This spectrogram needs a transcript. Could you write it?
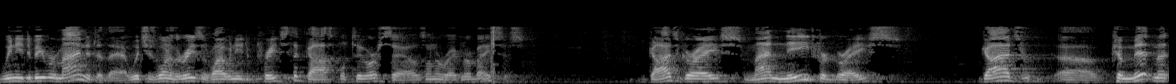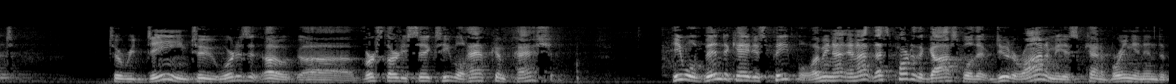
we need to be reminded of that, which is one of the reasons why we need to preach the gospel to ourselves on a regular basis. God's grace, my need for grace, God's uh, commitment to redeem, to, where does it, oh, uh, verse 36, He will have compassion. He will vindicate His people. I mean, and I, that's part of the gospel that Deuteronomy is kind of bringing into,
